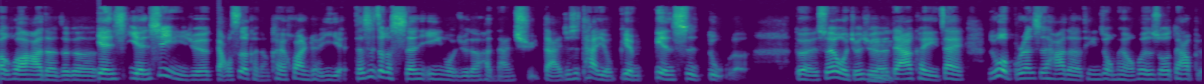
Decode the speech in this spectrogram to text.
包括他的这个演演戏，你觉得角色可能可以换人演，但是这个声音我觉得很难取代，就是太有辨辨识度了。对，所以我就觉得大家可以在、嗯、如果不认识他的听众朋友，或者说大家比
